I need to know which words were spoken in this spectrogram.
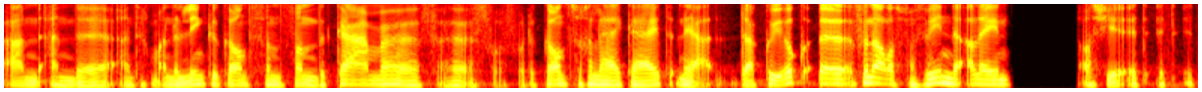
aan, aan, de, aan, zeg maar, aan de linkerkant van, van de Kamer. eh, voor, voor, voor de kansengelijkheid. Nou ja, daar kun je ook eh, van alles van vinden. Alleen als je het, het, het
